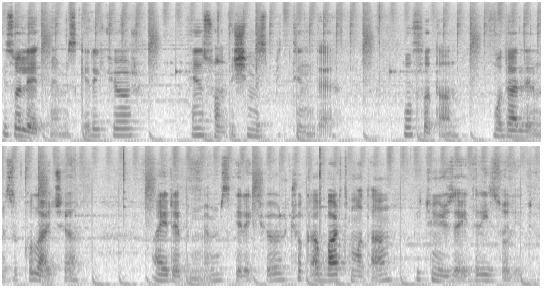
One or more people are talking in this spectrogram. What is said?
izole etmemiz gerekiyor. En son işimiz bittiğinde mufladan modellerimizi kolayca ayırabilmemiz gerekiyor. Çok abartmadan bütün yüzeyleri izole ediyorum.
